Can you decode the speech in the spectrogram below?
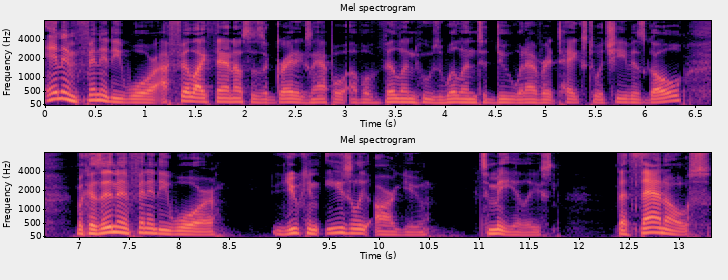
In Infinity War, I feel like Thanos is a great example of a villain who's willing to do whatever it takes to achieve his goal. Because in Infinity War, you can easily argue, to me at least, that Thanos,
